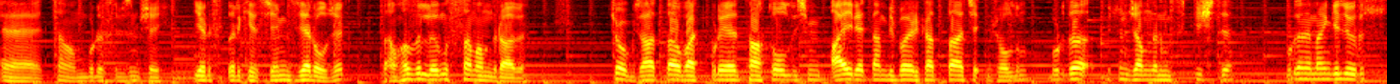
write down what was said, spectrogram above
Evet tamam burası bizim şey. Yaratıkları keseceğimiz yer olacak. Tamam hazırlığımız tamamdır abi. Çok güzel hatta bak buraya tahta olduğu için ayrıca bir barikat daha çekmiş oldum. Burada bütün camlarımız pişti. Buradan hemen geliyoruz.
